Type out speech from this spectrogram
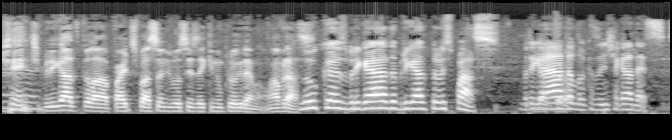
Gente, obrigado pela participação de vocês aqui no programa. Um abraço. Lucas, obrigada, obrigado pelo espaço. Obrigada, Lucas, a gente agradece.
